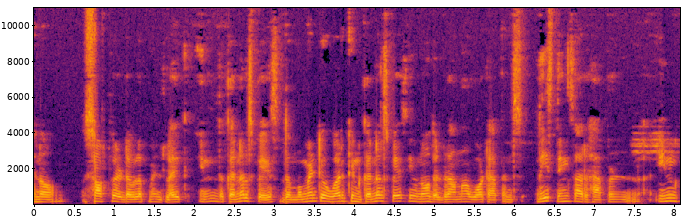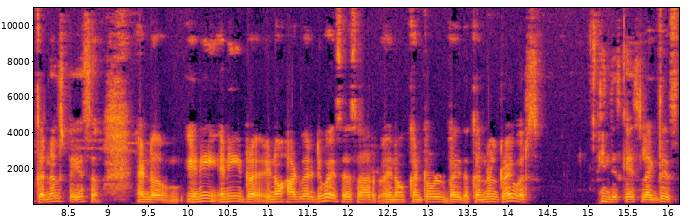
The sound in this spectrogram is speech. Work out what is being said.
you know software development like in the kernel space the moment you work in kernel space you know the drama what happens. These things are happen in kernel space and um, any any you know hardware devices are you know controlled by the kernel drivers in this case like this.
